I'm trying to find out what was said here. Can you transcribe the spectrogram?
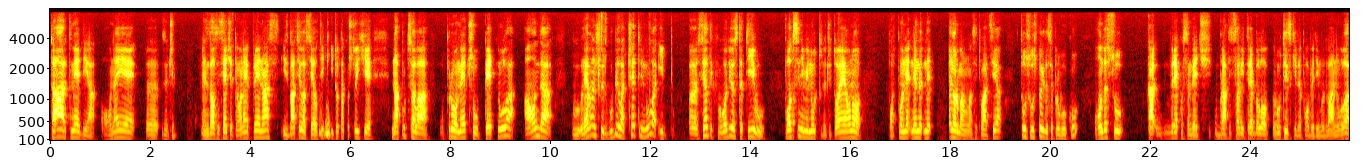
ta art medija, ona je, uh, znači, ne znam da li se sećate, ona je pre nas izbacila Celtic i to tako što ih je napucala u prvom meču 5-0, a onda u revanšu izgubila 4-0 i uh, Celtic pogodio stativu poslednje minutu. Znači, to je ono potpuno ne, ne, ne, nenormalna situacija. Tu su uspeli da se provuku, onda su ka, rekao sam već, u Bratislavi trebalo rutinski da pobedimo 2-0.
